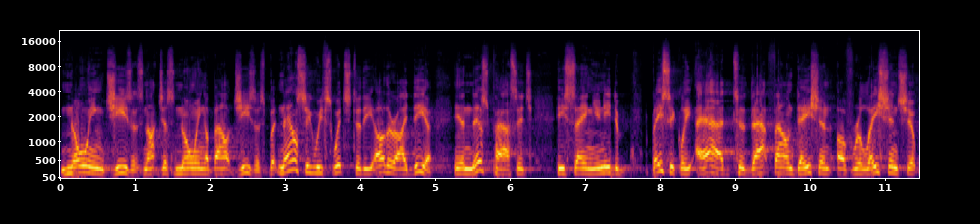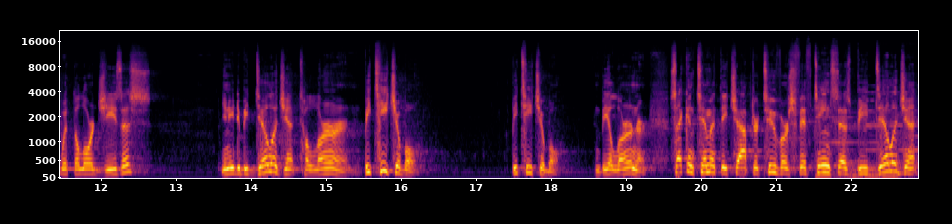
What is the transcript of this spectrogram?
knowing Jesus, not just knowing about Jesus. But now, see, we've switched to the other idea. In this passage, he's saying you need to basically add to that foundation of relationship with the Lord Jesus. You need to be diligent to learn, be teachable. Be teachable and be a learner. 2 Timothy chapter 2 verse 15 says, "Be diligent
